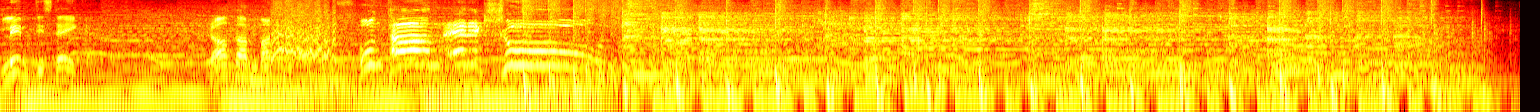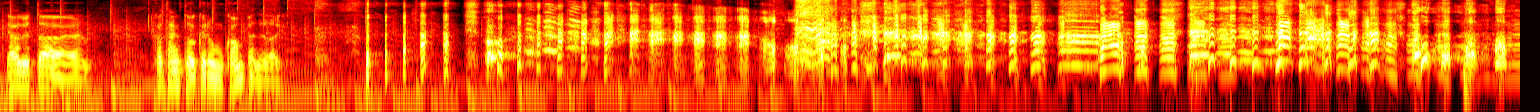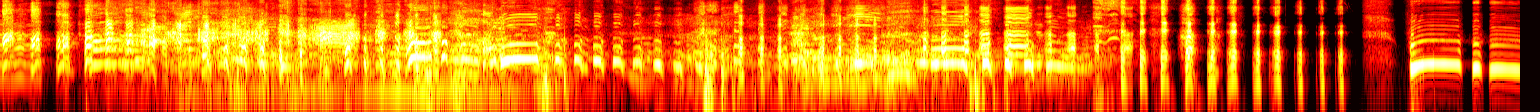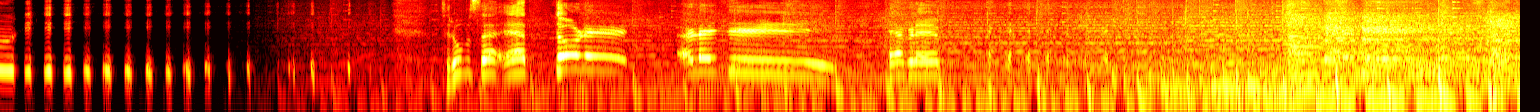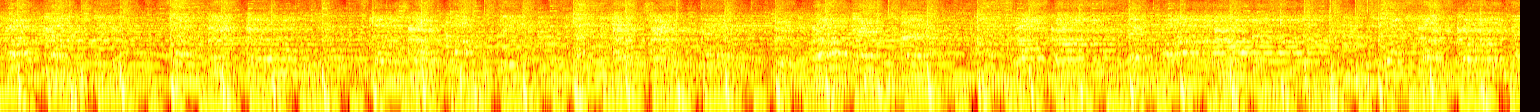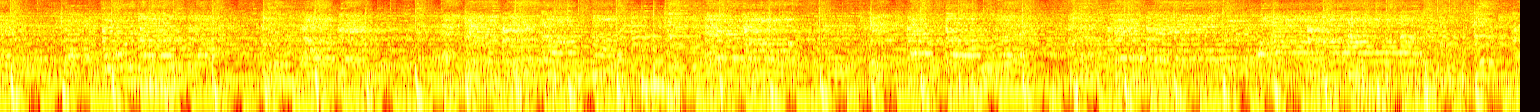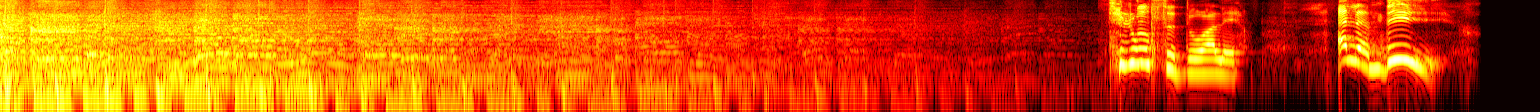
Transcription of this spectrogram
glimt i steigen. Prata makt. Spontan ereksjon! Ja, gutta. Hva tenkte dere om kampen i dag? Tromsø er dårlig! Elendig! Heia Glimt! Tromsø dårlig. Elendig!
